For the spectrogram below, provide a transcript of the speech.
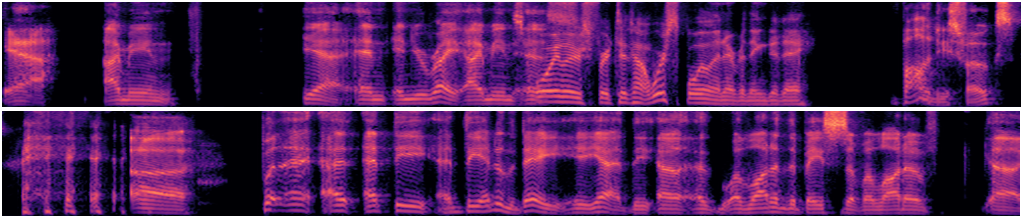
Yeah, I mean, yeah, and and you're right. I mean, Spoilers for Titane. We're spoiling everything today. apologies, folks. uh but at, at the at the end of the day yeah the uh, a lot of the basis of a lot of uh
